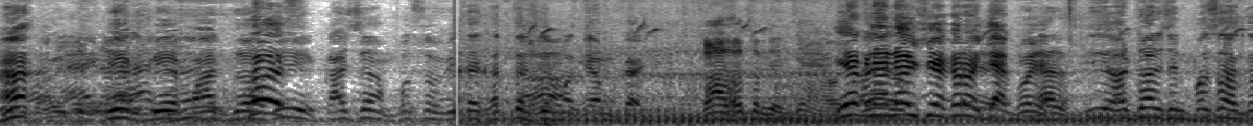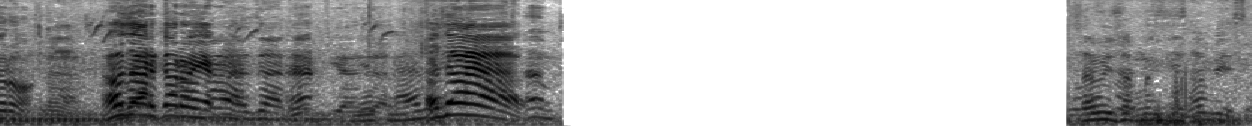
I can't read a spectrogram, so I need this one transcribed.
હા એક બે પાંચ દસ કાશમ બસો વીસ સત્તર છે માં કેમ કાંઈ એક ના નવશે કરો ક્યાં કોઈ એ અઢારસો ને પસાર કરો હજાર કરો એક ના. હજાર છવ્વીસો મંજી છવ્વીસો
